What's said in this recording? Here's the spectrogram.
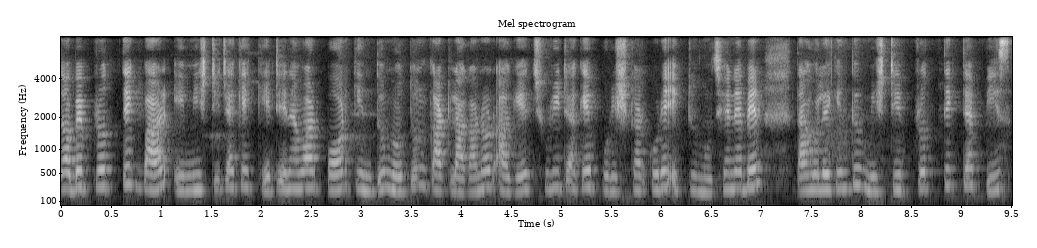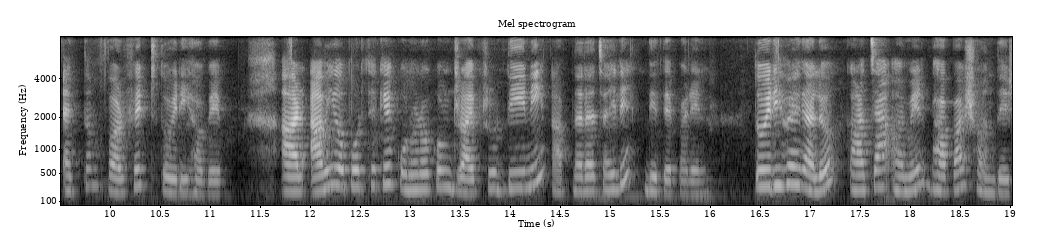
তবে প্রত্যেকবার এই মিষ্টিটাকে কেটে নেওয়ার পর কিন্তু নতুন কাট লাগানোর আগে ছুরিটাকে পরিষ্কার করে একটু মুছে নেবেন, তাহলে কিন্তু মিষ্টির প্রত্যেকটা পিস একদম পারফেক্ট তৈরি হবে। আর আমি ওপর থেকে কোনো রকম ড্রাই ফ্রুট দিইনি, আপনারা চাইলে দিতে পারেন। তৈরি হয়ে গেল কাঁচা আমের ভাপা সন্দেশ।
